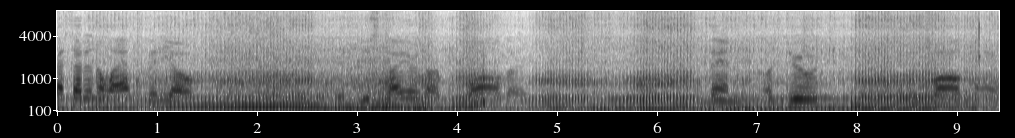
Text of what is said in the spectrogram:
I said in the last video, these tires are balder than a dude with bald hair.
